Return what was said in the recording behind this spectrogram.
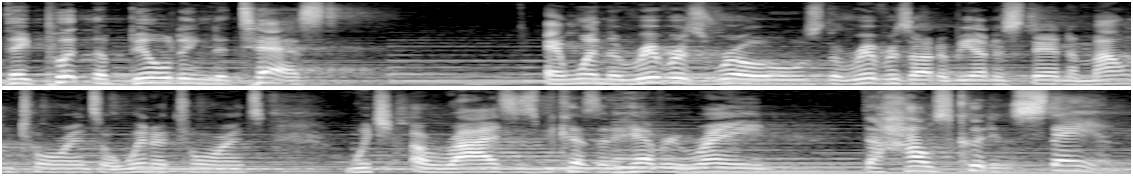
They put the building to test. And when the rivers rose, the rivers are to be understood the mountain torrents or winter torrents, which arises because of the heavy rain, the house couldn't stand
